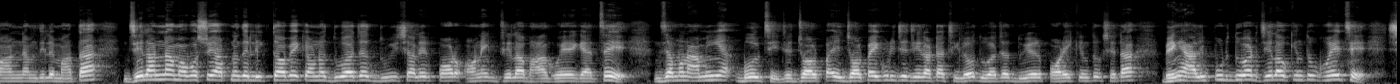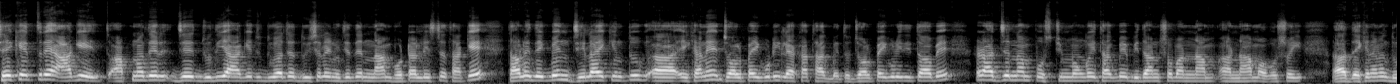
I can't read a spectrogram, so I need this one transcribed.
মার নাম দিলে মাতা। জেলার নাম অবশ্যই আপনাদের লিখতে হবে, কেননা দু দুই সালের পর অনেক জেলা ভাগ হয়ে গেছে। যেমন আমি বলছি যে জলপাই জলপাইগুড়ি যে জেলাটা ছিল দু হাজার দুইয়ের পরে কিন্তু সেটা ভেঙে আলিপুরদুয়ার জেলাও কিন্তু হয়েছে। সেক্ষেত্রে আগে আপনাদের যে যদি আগে দু হাজার দুই সালে নিজেদের নাম ভোটার লিস্টে থাকে তাহলে দেখবেন জেলায় কিন্তু এখানে জলপাইগুড়ি লেখা থাকবে। তো জলপাইগুড়ি দিতে হবে, রাজ্যের নাম পশ্চিমবঙ্গই থাকবে, বিধানসভার নাম নাম অবশ্যই দেখে নেবেন দু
